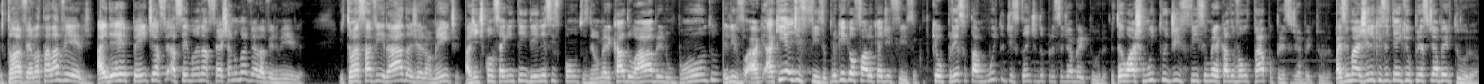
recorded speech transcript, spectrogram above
Então a vela tá lá verde. Aí de repente a, a semana fecha numa vela vermelha. Então essa virada geralmente a gente consegue entender nesses pontos, né? O mercado abre num ponto, ele aqui é difícil. Por que, que eu falo que é difícil? Porque o preço está muito distante do preço de abertura. Então eu acho muito difícil o mercado voltar para o preço de abertura. Mas imagine que você tem aqui o preço de abertura.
